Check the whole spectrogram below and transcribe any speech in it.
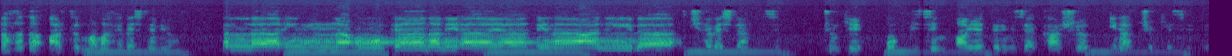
daha da artırmama hevesleniyor. Kalla innehu kana li ayatina heveslenmesin. Çünkü o bizim ayetlerimize karşı inatçı kesildi.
